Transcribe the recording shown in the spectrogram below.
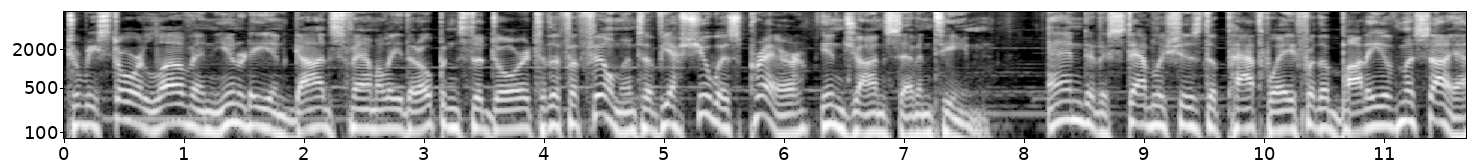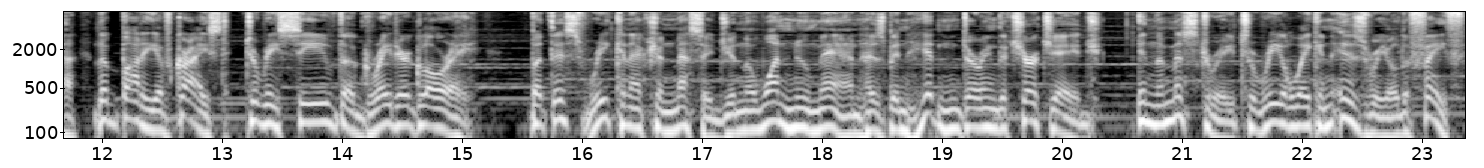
to restore love and unity in God's family that opens the door to the fulfillment of Yeshua's prayer in John 17 and it establishes the pathway for the body of Messiah, the body of Christ, to receive the greater glory. But this reconnection message in the one new man has been hidden during the church age, in the mystery to reawaken Israel to faith,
